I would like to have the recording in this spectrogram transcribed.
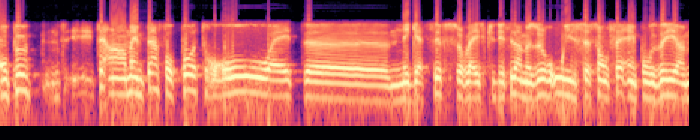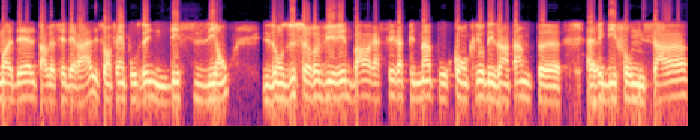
on peut, en même temps, faut pas trop être euh, négatif sur la SQDC dans la mesure où ils se sont fait imposer un modèle par le fédéral, ils se sont fait imposer une décision. Ils ont dû se revirer de bord assez rapidement pour conclure des ententes euh, avec des fournisseurs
